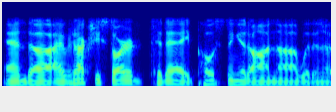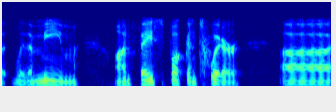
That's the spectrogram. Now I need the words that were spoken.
and uh, I was actually started today posting it on uh, with a with a meme on Facebook and Twitter. Uh,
